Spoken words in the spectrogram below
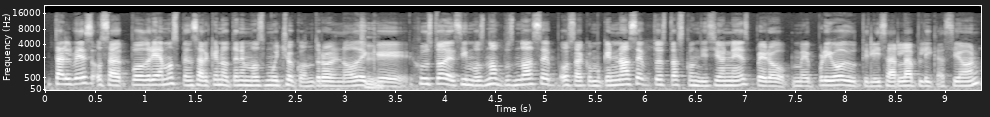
mm, tal vez, o sea, podríamos pensar que no tenemos mucho control, ¿no? De Sí. que justo decimos, no, pues no acepto, o sea, como que no acepto estas condiciones, pero me privo de utilizar la aplicación.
